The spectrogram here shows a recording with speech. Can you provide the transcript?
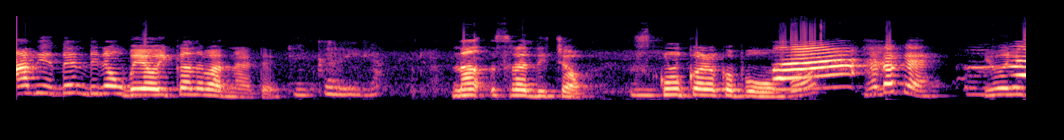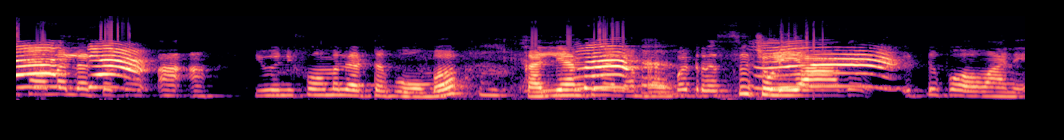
ആദ്യം ഇത് എന്തിനാ ഉപയോഗിക്കാന്ന് പറഞ്ഞിട്ട്. ശ്രദ്ധിച്ചോ? സ്കൂളുകളൊക്കെ പോകുമ്പോ എന്നിട്ടൊക്കെ യൂണിഫോം എല്ലാം ഇട്ട് ആ ആ. യൂണിഫോം എല്ലാം ഇട്ട് പോകുമ്പോ കല്യാണത്തിനെല്ലാം പോകുമ്പോ ഡ്രസ്സ് ചുളിയാതെ ഇട്ട് പോവാന്.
